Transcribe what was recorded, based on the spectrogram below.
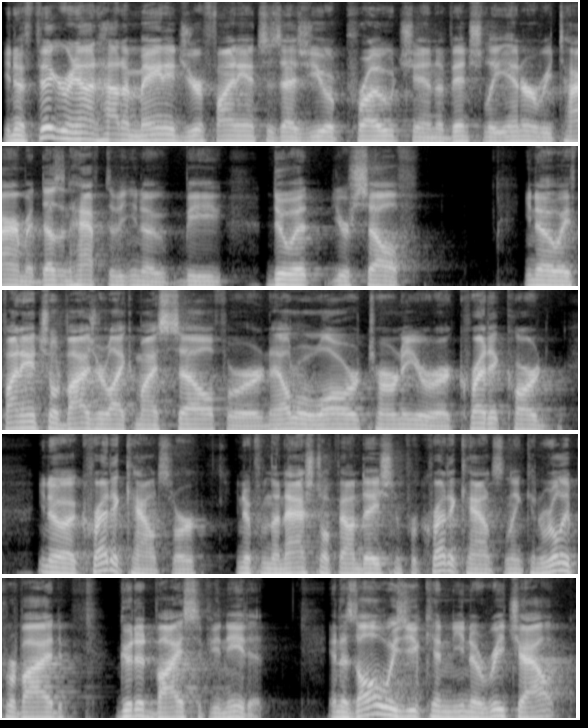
You know, figuring out how to manage your finances as you approach and eventually enter retirement doesn't have to, you know, be do it yourself. You know, a financial advisor like myself or an elder law attorney or a credit card, you know, a credit counselor, you know, from the National Foundation for Credit Counseling can really provide good advice if you need it. And as always, you can, you know, reach out,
